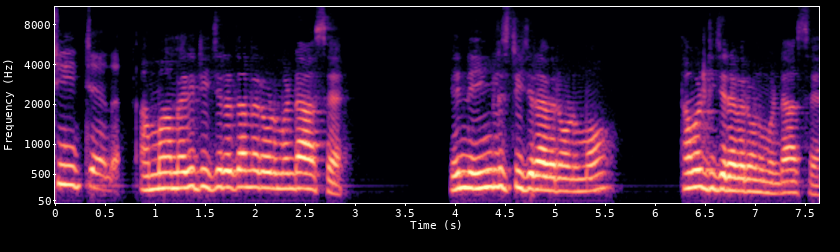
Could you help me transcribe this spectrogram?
டீச்சர் அம்மா மாதிரி டீச்சரை தான் வரணுமெண்டு ஆசை. என்ன இங்கிலீஷ் டீச்சரா வரணுமோ? தமிழ் டீச்சரா வரணுமெண்டு ஆசை?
